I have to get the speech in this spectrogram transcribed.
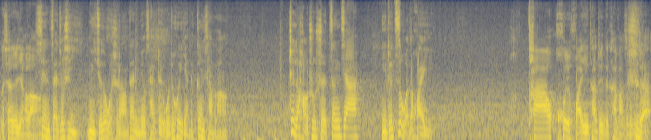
我现在就演个狼。现在就是你觉得我是狼，但你没有猜对，我就会演得更像狼。这个好处是增加你对自我的怀疑。他会怀疑他对你的看法是不是对是的，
